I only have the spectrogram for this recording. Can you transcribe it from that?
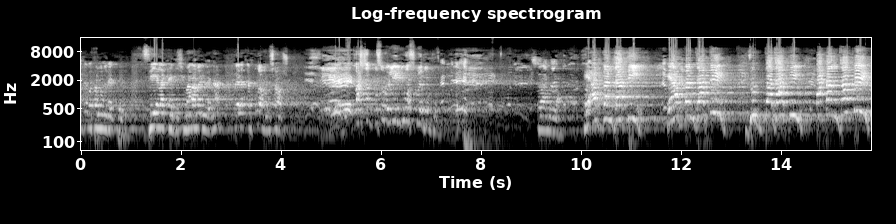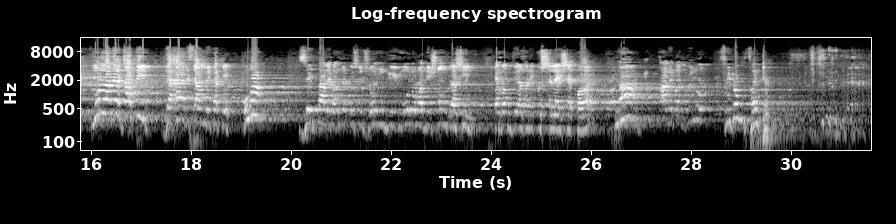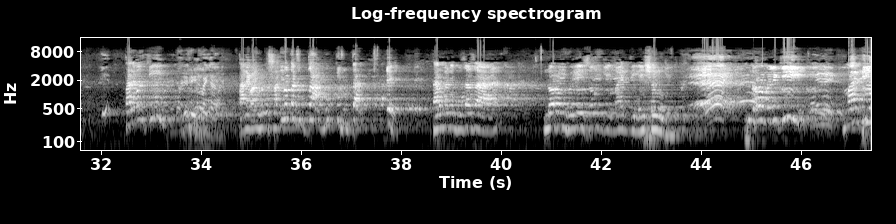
একটা কথা মনে যে এলাকায় বেশি মারামারি হয় না, ওই এলাকার পোলা মানুষ হয়। পাঁচ সাত বছর হইলে এটি যুদ্ধ। হে আফগান জাতি, হে আফগান জাতি, যোদ্ধা জাতি পাঠান জাতি, মোল্লাদের জাতি দেখা দিচ্ছে আমেরিকাকে। হুমা যে তালেবানদের কইছে জঙ্গি মৌলবাদী সন্ত্রাসী। এখন দুই হাজার একুশ সালে এসে কয় না তালেবান হইল ফ্রিডম ফাইটার তালেবান কি? তালেবান হলো স্বাধীনতা যোদ্ধা মুক্তি যোদ্ধা তার মানে বোঝা যায় নরম হইলেই জঙ্গি মায়ের দিলেই সঙ্গী। নরম বললে কি? মার দিল?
